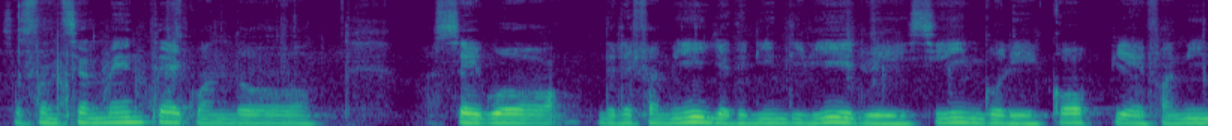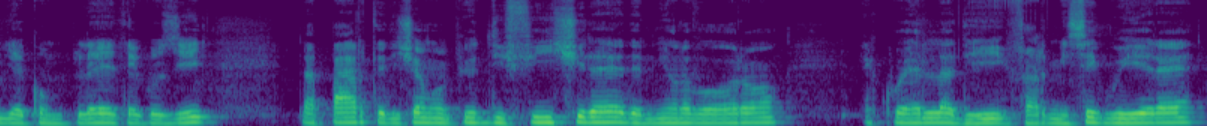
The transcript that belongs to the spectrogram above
sostanzialmente quando seguo delle famiglie, degli individui, singoli, coppie, famiglie complete così, la parte diciamo più difficile del mio lavoro è quella di farmi seguire,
